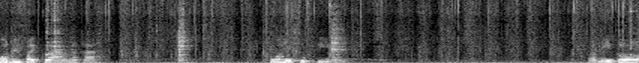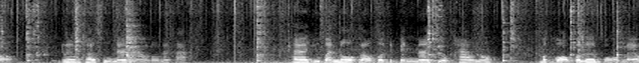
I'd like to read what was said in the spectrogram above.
คั่วด้วยไฟกลางนะคะคั่วให้สุกดีเลย ตอนนี้ก็เริ่มเข้าสู่หน้าหนาวแล้วนะคะ ถ้าอยู่บ้านนอกเราก็จะเป็นหน้าเกี่ยวข้าวเนาะมะกอกก็เริ่มออกแล้ว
